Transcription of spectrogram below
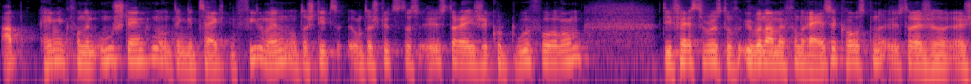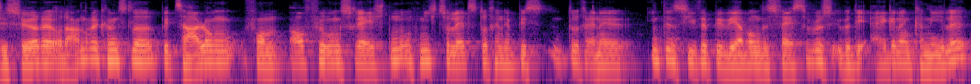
Abhängig von den Umständen und den gezeigten Filmen unterstützt, unterstützt das österreichische Kulturforum die Festivals durch Übernahme von Reisekosten österreichischer Regisseure oder andere Künstler, Bezahlung von Aufführungsrechten und nicht zuletzt durch eine, durch eine intensive Bewerbung des Festivals über die eigenen Kanäle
